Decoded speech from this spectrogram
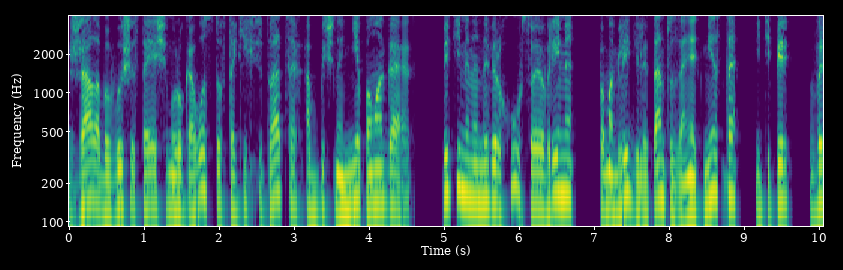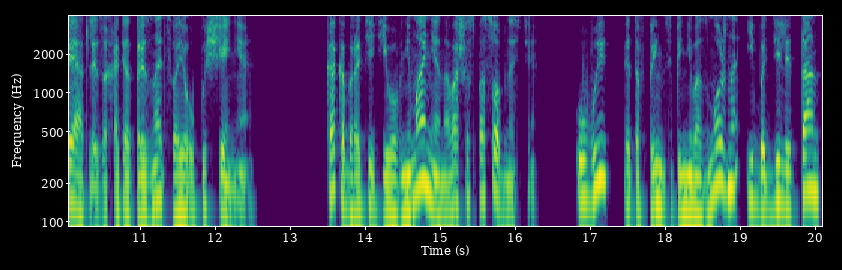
Жалобы вышестоящему руководству в таких ситуациях обычно не помогают, ведь именно наверху в свое время помогли дилетанту занять место и теперь вряд ли захотят признать свое упущение. Как обратить его внимание на ваши способности? Увы, это в принципе невозможно, ибо дилетант,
